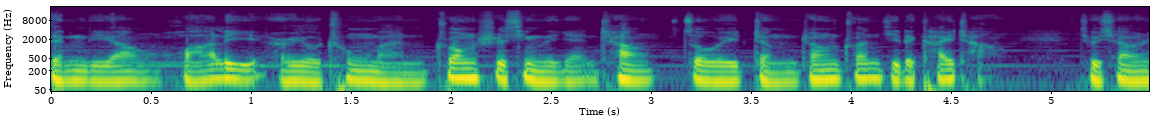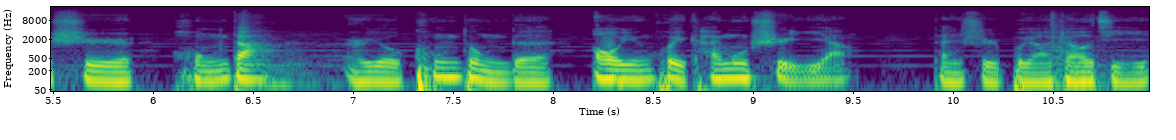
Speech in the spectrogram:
C e l i n Dion 华丽而又充满装饰性的演唱，作为整张专辑的开场，就像是宏大而又空洞的奥运会开幕式一样。但是不要着急，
